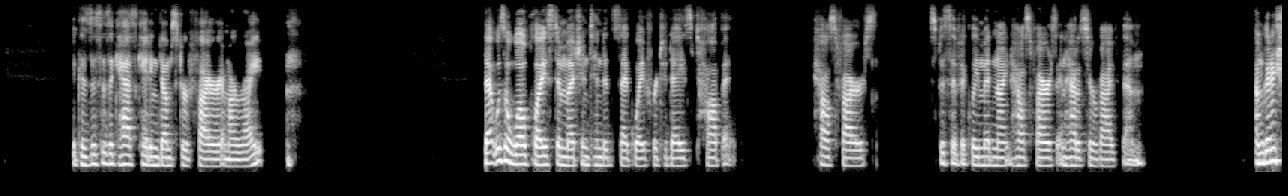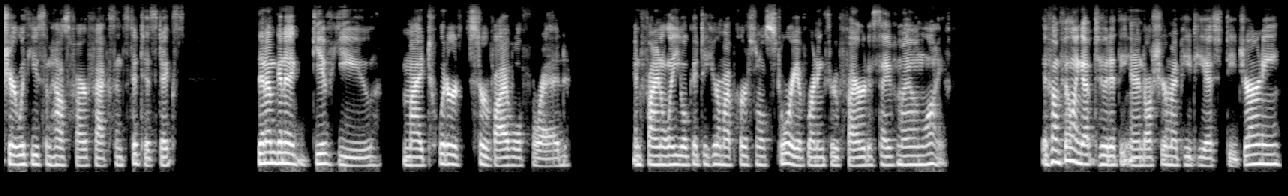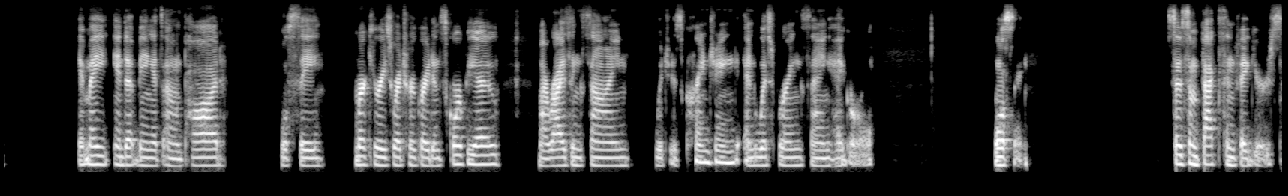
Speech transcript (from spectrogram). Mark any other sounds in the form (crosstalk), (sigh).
because this is a cascading dumpster fire, am I right? that was a well placed and much intended segue for today's topic house fires, specifically midnight house fires and how to survive them. I'm going to share with you some house fire facts and statistics then I'm going to give you my Twitter survival thread. And finally, you'll get to hear my personal story of running through fire to save my own life. If I'm feeling up to it at the end, I'll share my PTSD journey. It may end up being its own pod. We'll see. Mercury's retrograde in Scorpio, my rising sign, which is cringing and whispering, saying, Hey, girl. We'll see. So, some facts and figures.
